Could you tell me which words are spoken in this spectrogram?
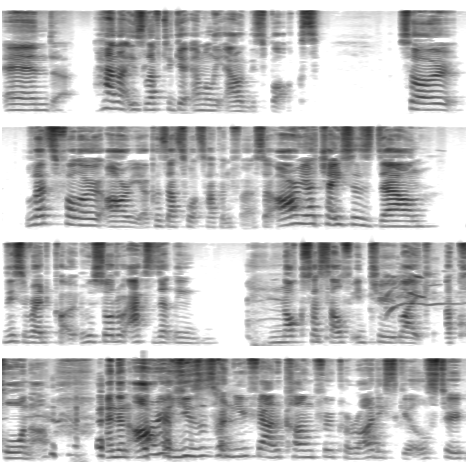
and Hanna is left to get Emily out of this box. So let's follow Aria because that's what's happened first. So Aria chases down this redcoat who sort of accidentally knocks herself into like a corner, and then Aria uses her newfound kung fu karate skills to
